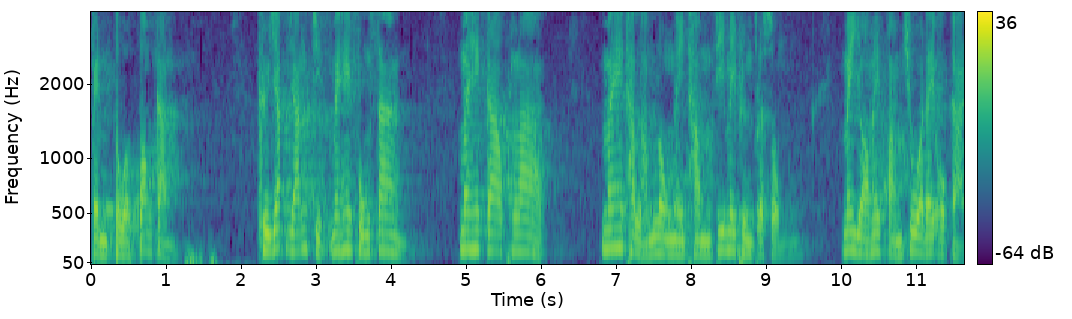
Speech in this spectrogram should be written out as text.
เป็นตัวป้องกัน คือยับยั้งจิตไม่ให้ฟุ้งซ่าน ไม่ให้ก้าวพลาด ไม่ให้ถลำลงในธรรมที่ไม่พึงประสงค์ ไม่ยอมให้ความชั่วได้โอกาส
